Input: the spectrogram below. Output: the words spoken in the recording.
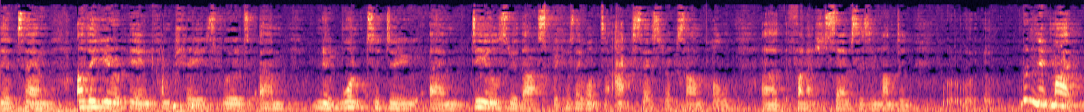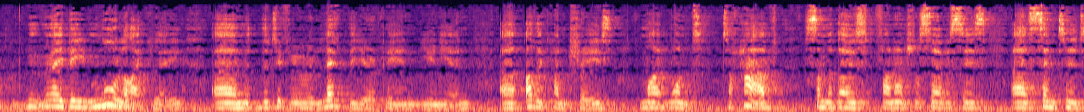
that um, other European countries would um, you know, want to do um, deals with us because they want to access, for example, uh, the financial services in London. Wouldn't it might maybe more likely um, that if we were left the European Union, uh, other countries might want to have some of those financial services uh, centred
